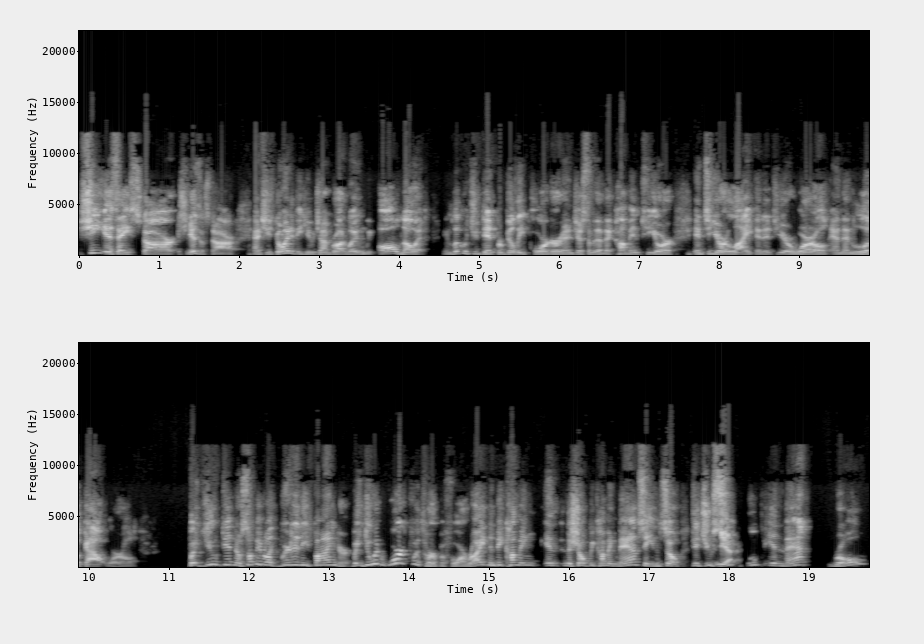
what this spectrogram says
she is a star. She is a star, and she's going to be huge on Broadway, and we all know it. Mean, look what you did for Billy Porter, and just some of that come into your into your light and into your world, and then look out world. But you did know some people are like, where did he find her? But you had worked with her before, right? And becoming in, in the show, becoming Nancy. And so did you see yeah. In that role?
